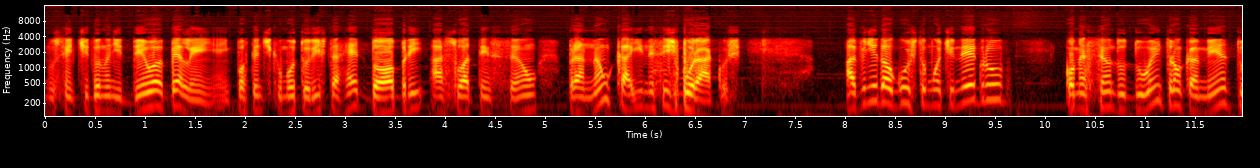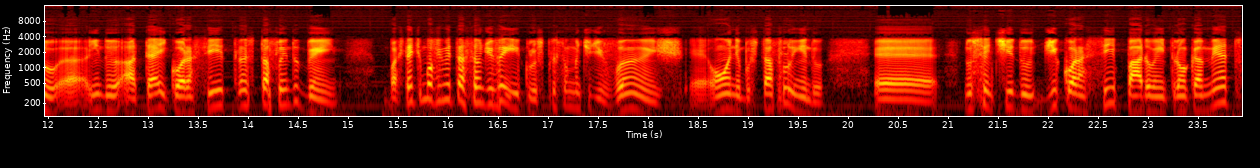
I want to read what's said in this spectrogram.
no sentido Ananindeua-Belém. É importante que o motorista redobre a sua atenção para não cair nesses buracos. Avenida Augusto Montenegro, começando do entroncamento, uh, indo até Icoraci, trânsito está fluindo bem. Bastante movimentação de veículos, principalmente de vans, é, ônibus, está fluindo é, no sentido de Coraci para o entroncamento,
